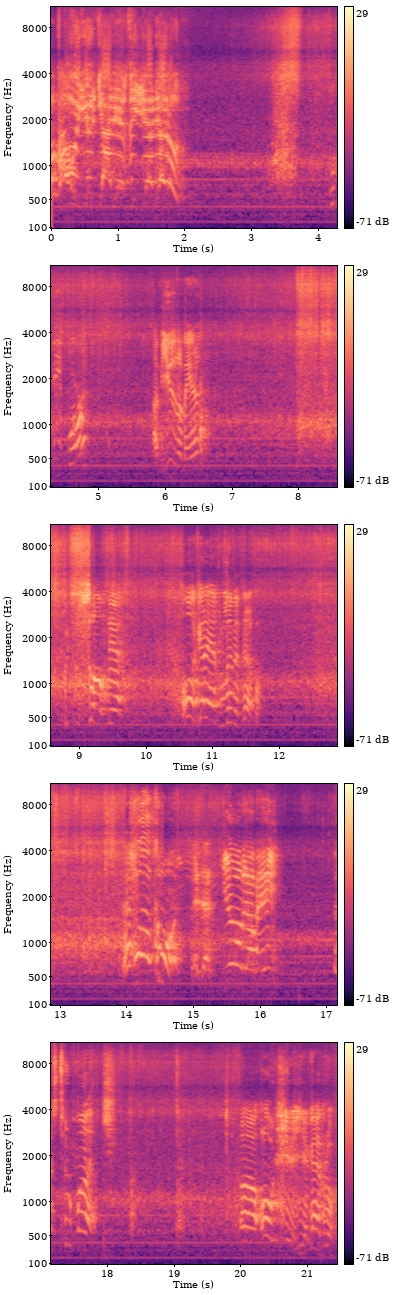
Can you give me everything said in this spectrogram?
Always you goddamn seashell noodles. Will these work? I'm using them, man. Salt there. Oh, I gotta have lemon pepper. Ah, oh, come on. That, you don't know me. That's too much. Uh, oh shit, yeah, gotta have a little,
